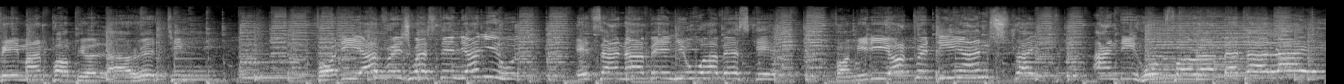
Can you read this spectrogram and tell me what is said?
fame and popularity. For the average West Indian youth, it's an avenue of escape from mediocrity and strife and the hope for a better life.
